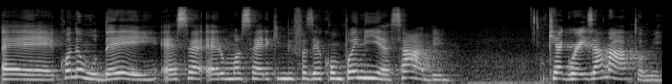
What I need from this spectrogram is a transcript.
é, quando eu mudei, essa era uma série que me fazia companhia, sabe? Que é Grey's Anatomy.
